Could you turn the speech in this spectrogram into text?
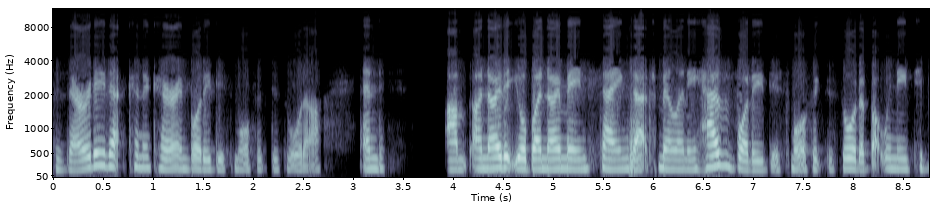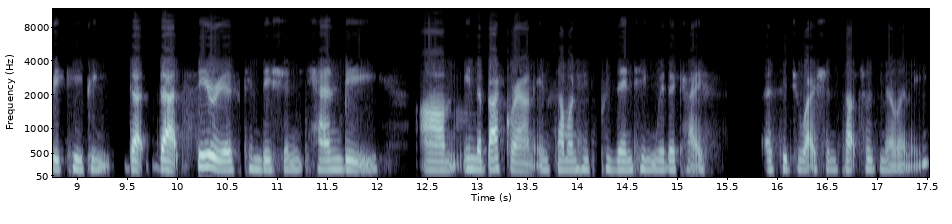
severity that can occur in body dysmorphic disorder. And um, I know that you're by no means saying that Melanie has body dysmorphic disorder, but we need to be keeping that that serious condition can be um, in the background in someone who's presenting with a case a situation such as Melanie.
